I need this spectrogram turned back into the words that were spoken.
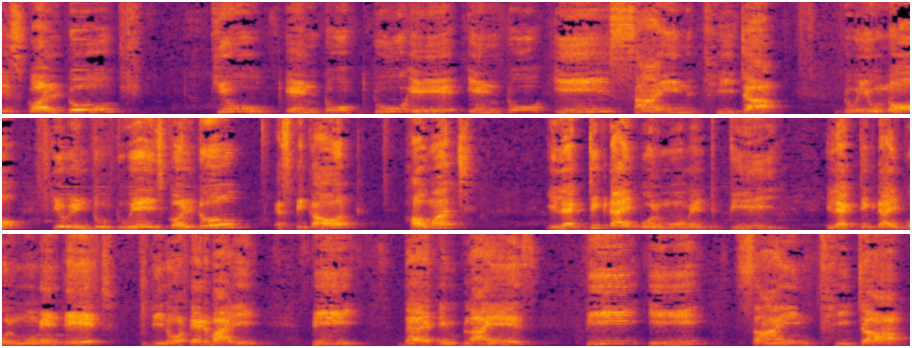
equal to Q into two A into E sine theta do you know Q into two A equal to speak out how much electric dipole moment P electric dipole moment is denoted by P that implies PE sin theta.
